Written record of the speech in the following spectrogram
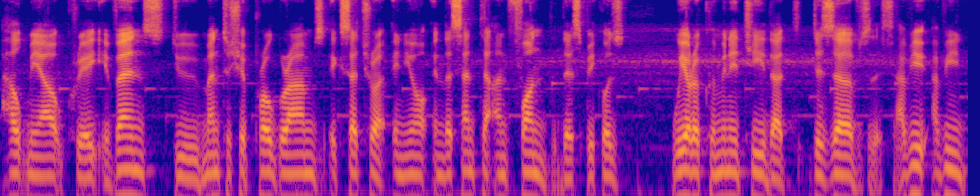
help me out, create events, do mentorship programs, etc. in your in the center and fund this because we are a community that deserves this. Have you have you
